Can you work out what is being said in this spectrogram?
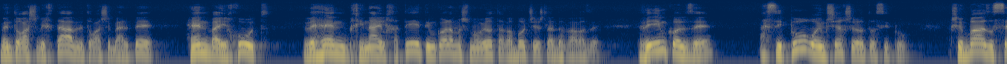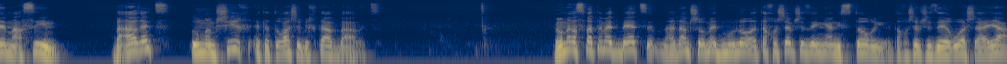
בין תורה שבכתב לתורה שבעל פה, הן באיכות והן בחינה הלכתית, עם כל המשמעויות הרבות שיש לדבר הזה. ועם כל זה, הסיפור הוא המשך של אותו סיפור. כשבועז עושה מעשים בארץ, הוא ממשיך את התורה שבכתב בארץ. ואומר השפת אמת בעצם, לאדם שעומד מולו, אתה חושב שזה עניין היסטורי, אתה חושב שזה אירוע שהיה,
